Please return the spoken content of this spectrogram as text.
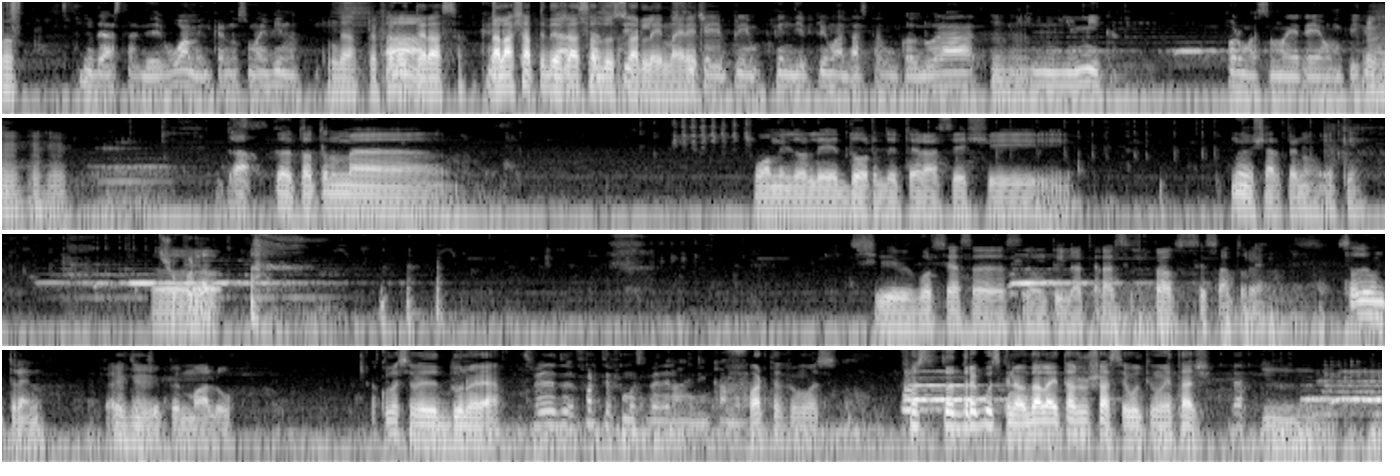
Ah. Nu de asta, de oameni care nu să mai vină. Da, prefer o Ah. terasă. Dar la șapte deja Da, s-a dus Știi- soarele, e mai știi rece. că e prim, când e prima de asta cu căldura, Mhm. nimic. Formă să mai reia un pic. da? Mhm, mhm. Da, că toată lumea oamenilor le e dor de terase și nu e o șarpe, nu, e ok. Șopârlă? Uh, și vor să iasă să un pic la terasă și pe să se sature. Sau de un tren care Mhm. duce pe malul. Acolo se vede Dunărea. Se vede foarte frumos se vede la noi din cameră. Foarte frumos. A fost tot drăguț când ne-au dat la etajul 6, ultimul etaj. Mm.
